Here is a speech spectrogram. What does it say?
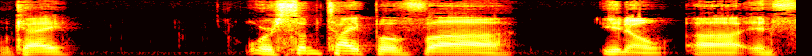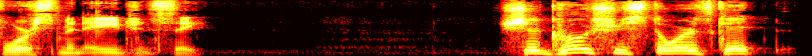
okay? Or some type of, uh, you know, uh, enforcement agency. Should grocery stores get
